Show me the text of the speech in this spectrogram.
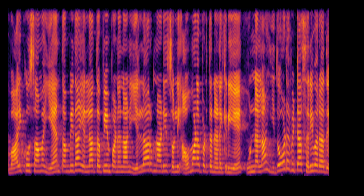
வாய் கூசாமல் என் தம்பி தான் எல்லா தப்பியும் பண்ணினான்னு எல்லாரும் முன்னாடியும் சொல்லி அவமானப்படுத்த நினைக்கிறியே. உன்னெல்லாம் இதோட விட்டால் சரி வராது.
